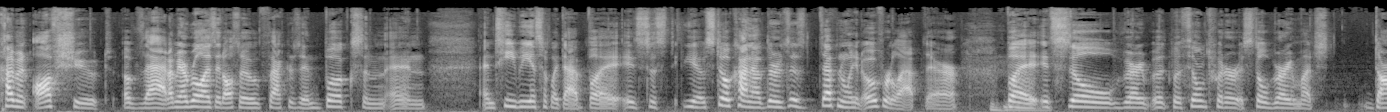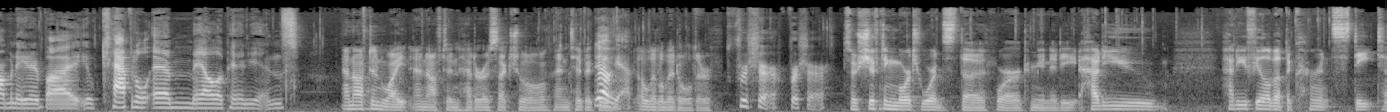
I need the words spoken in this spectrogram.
kind of an offshoot of that. I mean, I realize it also factors in books and and and TV and stuff like that, but it's just you know still kind of there's, there's definitely an overlap there, mm-hmm. but it's still very but, but film Twitter is still very much dominated by you know, capital M male opinions. And often white and often heterosexual and typically oh, yeah. a little bit older. For sure, for sure. So shifting more towards the horror community, how do you how do you feel about the current state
